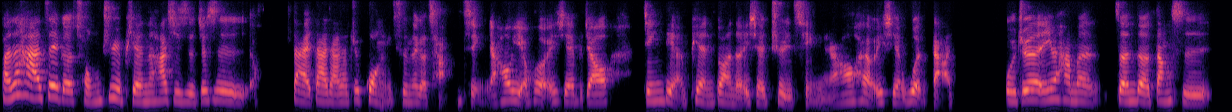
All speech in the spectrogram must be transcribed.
反正他这个重剧片呢，他其实就是带大家再去逛一次那个场景，然后也会有一些比较。经典片段的一些剧情，然后还有一些问答，我觉得，因为他们真的当时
